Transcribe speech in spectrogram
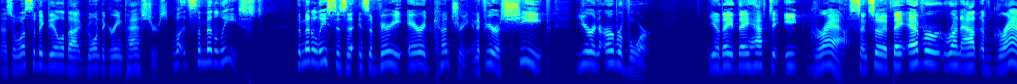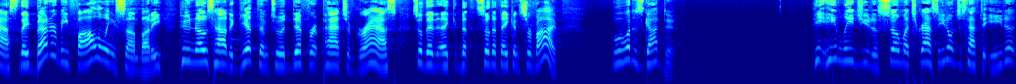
Now, so what's the big deal about going to green pastures? Well, it's the Middle East. The Middle East is a, is a very arid country. And if you're a sheep, you're an herbivore. You know, they, they have to eat grass. And so if they ever run out of grass, they better be following somebody who knows how to get them to a different patch of grass so that they, so that they can survive. Well, what does God do? He, he leads you to so much grass, so you don't just have to eat it.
